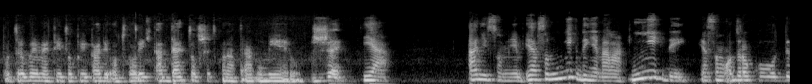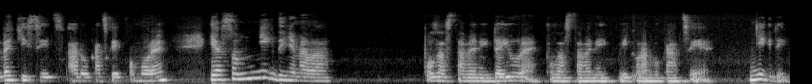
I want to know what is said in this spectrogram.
potrebujeme tieto prípady otvoriť a dať to všetko na pravú mieru. Že ja ani som, ne, ja som nikdy nemala, nikdy, ja som od roku 2000 v advokátskej komore, ja som nikdy nemala pozastavený de jure, pozastavený výkon advokácie. Nikdy.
